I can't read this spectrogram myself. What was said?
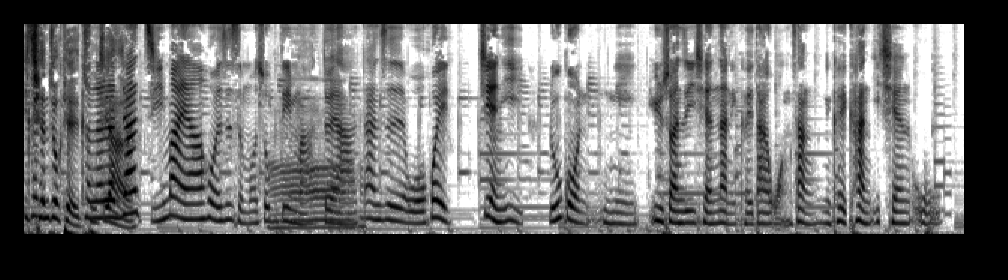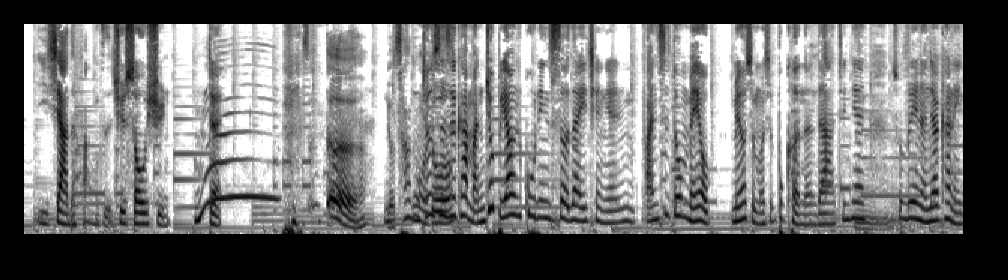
一千就可以出，可能人家急卖啊，或者是什么，说不定嘛。哦、对啊，但是我会建议，如果你预算是一千，那你可以大概网上你可以看一千五以下的房子去搜寻。嗯、对，真的 有差那么多，你就试试看嘛，你就不要固定设在一千年，凡事都没有没有什么是不可能的啊。今天说不定人家看你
